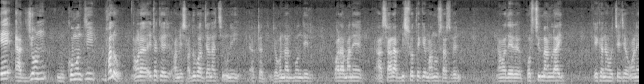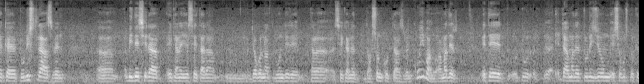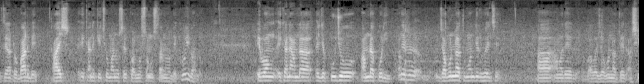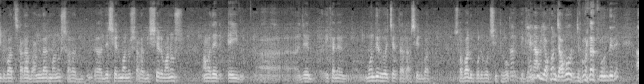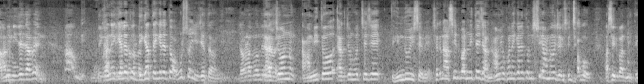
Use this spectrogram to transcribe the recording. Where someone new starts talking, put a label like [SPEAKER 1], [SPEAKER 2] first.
[SPEAKER 1] এ একজন মুখ্যমন্ত্রী ভালো। আমরা এটাকে, আমি সাধুবাদ জানাচ্ছি, উনি একটা জগন্নাথ মন্দির করা মানে আর সারা বিশ্ব থেকে মানুষ আসবেন। আমাদের পশ্চিমবাংলায় এখানে হচ্ছে যে অনেক ট্যুরিস্টরা আসবেন। বিদেশিরা এখানে এসে তারা জগন্নাথ মন্দিরে তারা সেখানে দর্শন করতে আসবেন। খুবই ভালো। আমাদের এতে এটা আমাদের ট্যুরিজম এ সমস্ত ক্ষেত্রে আরও বাড়বে। আয় এখানে কিছু মানুষের কর্মসংস্থান হবে। খুবই ভালো। এবং এখানে আমরা এই যে পুজো আমরা করি। আমাদের জগন্নাথ মন্দির হয়েছে। আমাদের বাবা জগন্নাথের আশীর্বাদ সারা বাংলার মানুষ সারা দেশের মানুষ সারা বিশ্বের মানুষ আমাদের এই যে এখানে মন্দির হয়েছে তার আশীর্বাদ সবার উপরে বর্ষিত হোক। এখানে আমি যখন যাব জগন্নাথ মন্দিরে
[SPEAKER 2] আপনি নিজে যাবেন?
[SPEAKER 1] ওখানে গেলে তো দীঘাতে গেলে তো অবশ্যই যেতে হবে। একজন, আমি তো একজন হচ্ছে যে হিন্দু হিসেবে, সেখানে আশীর্বাদ নিতে যান। আমি ওখানে গেলে তো নিশ্চয়ই আমিও যাব আশীর্বাদ নিতে।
